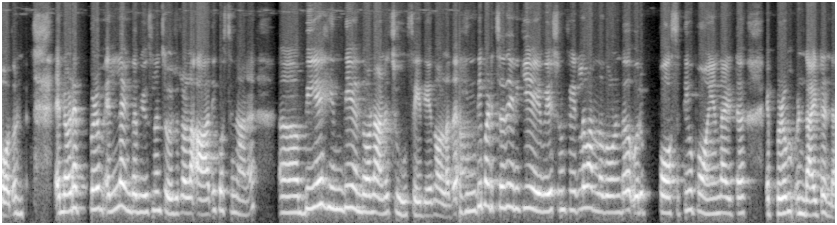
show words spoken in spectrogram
ബോധമുണ്ട്. എന്നോട് എപ്പോഴും എല്ലാ ഇന്റർവ്യൂസിലും ചോദിച്ചിട്ടുള്ള ആദ്യ ക്വസ്റ്റ്യൻ ആണ്. ബി എ ഹിന്ദി എന്തുകൊണ്ടാണ് ചൂസ് ചെയ്തതെന്നുള്ളത് ഹിന്ദി പഠിച്ചത് എനിക്ക് ഏവിയേഷൻ ഫീൽഡിൽ വന്നതുകൊണ്ട് ഒരു പോസിറ്റീവ് പോയിന്റ് ആയിട്ട് എപ്പോഴും ഉണ്ടായിട്ടുണ്ട്.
